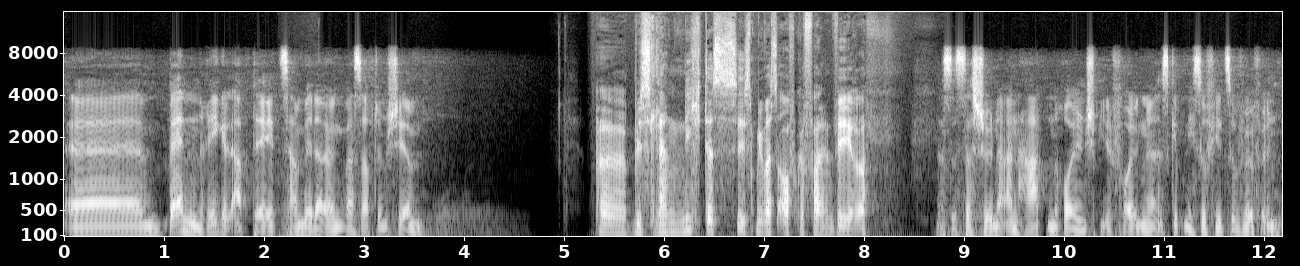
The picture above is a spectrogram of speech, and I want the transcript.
Äh, ben, Regelupdates. Haben wir da irgendwas auf dem Schirm? Äh, bislang nicht, dass es mir was aufgefallen wäre. Das ist das Schöne an harten Rollenspielfolgen. Ne? Es gibt nicht so viel zu würfeln.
